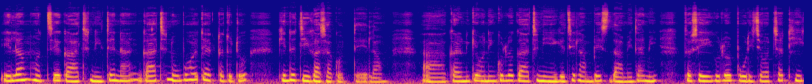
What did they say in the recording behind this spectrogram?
এলাম হচ্ছে গাছ নিতে না, গাছ নেব হয়তো একটা দুটো, কিন্তু জিজ্ঞাসা করতে এলাম। কারণ কি অনেকগুলো গাছ নিয়ে গেছিলাম, বেশ দামি দামি, তো সেইগুলোর পরিচর্যা ঠিক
